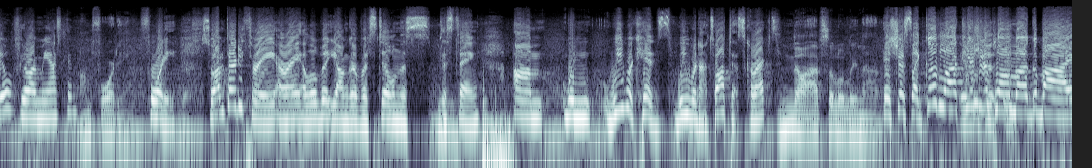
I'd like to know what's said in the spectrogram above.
you? If you don't mind me asking. I'm 40. 40. So I'm 33, all right, a little bit younger, but still in this this Mm-hmm. thing. Um, when we were kids, we were not taught this, correct? No, absolutely not. It's just like, good luck, It here's your diploma, goodbye.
